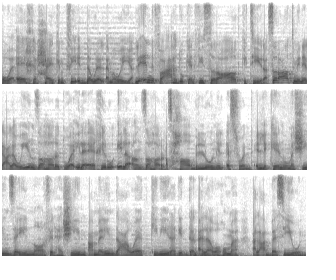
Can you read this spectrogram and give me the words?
هو آخر حاكم في الدولة الأموية لأن في عهده كان في صراعات كتيرة. صراعات من العلويين ظهرت وإلى آخره إلى أن ظهر أصحاب اللون الأسود اللي كانوا ماشيين زي النار في الهشيم عمالين دعوات كبيرة جدا ألا وهما العباسيون.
